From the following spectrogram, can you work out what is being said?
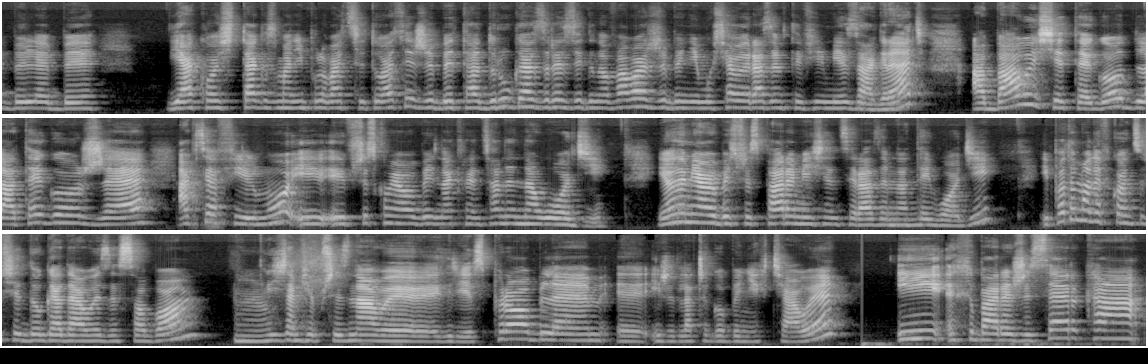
byleby jakoś tak zmanipulować sytuację, żeby ta druga zrezygnowała, żeby nie musiały razem w tym filmie zagrać, a bały się tego, dlatego że akcja filmu i, i wszystko miało być nakręcane na łodzi. I one miały być przez parę miesięcy razem na Mhm. tej łodzi. I potem one w końcu się dogadały ze sobą, mm, gdzieś tam się przyznały, gdzie jest problem y, i że dlaczego by nie chciały. I chyba reżyserka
